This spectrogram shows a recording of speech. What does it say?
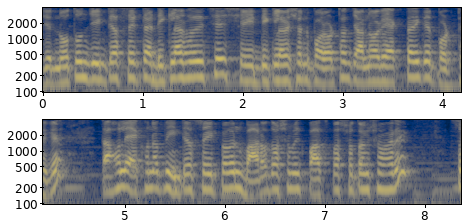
যে নতুন যে ইন্টারেস্ট রেটটা ডিক্লেয়ার হয়েছে, সেই ডিক্লারেশন পর, অর্থাৎ জানুয়ারি এক তারিখের পর থেকে তাহলে এখন আপনি ইন্টারেস্ট রেট পাবেন বারো দশমিক পাঁচ পাঁচ শতাংশ হারে। সো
